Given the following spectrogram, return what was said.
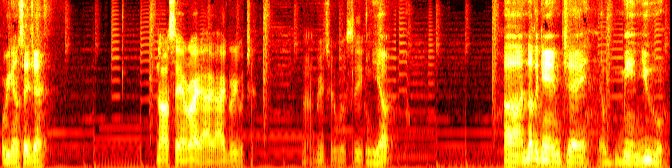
What were you gonna say, Jay? No, I was saying right. I, I agree with you. I agree with you. We'll see. Yep. Uh, another game, Jay, that me and you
